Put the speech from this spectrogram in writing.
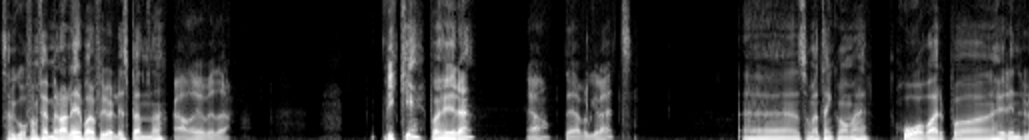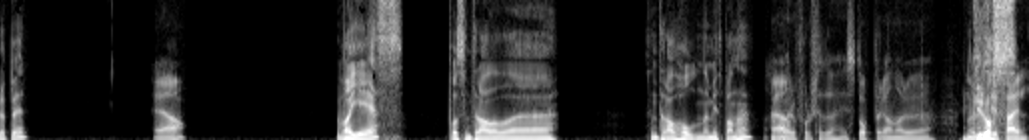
Skal vi gå for en femmer, eller? Bare for å gjøre det litt spennende. ja, da gjør vi det. Vicky på høyre, Ja, det er vel greit. eh, så må jeg tenke meg om her. Håvard på høyre indreløper. Ja. Valles på sentral, eh, sentral holdende midtbane. ja. Bare fortsette. Vi stopper deg når du Når du sier feil.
